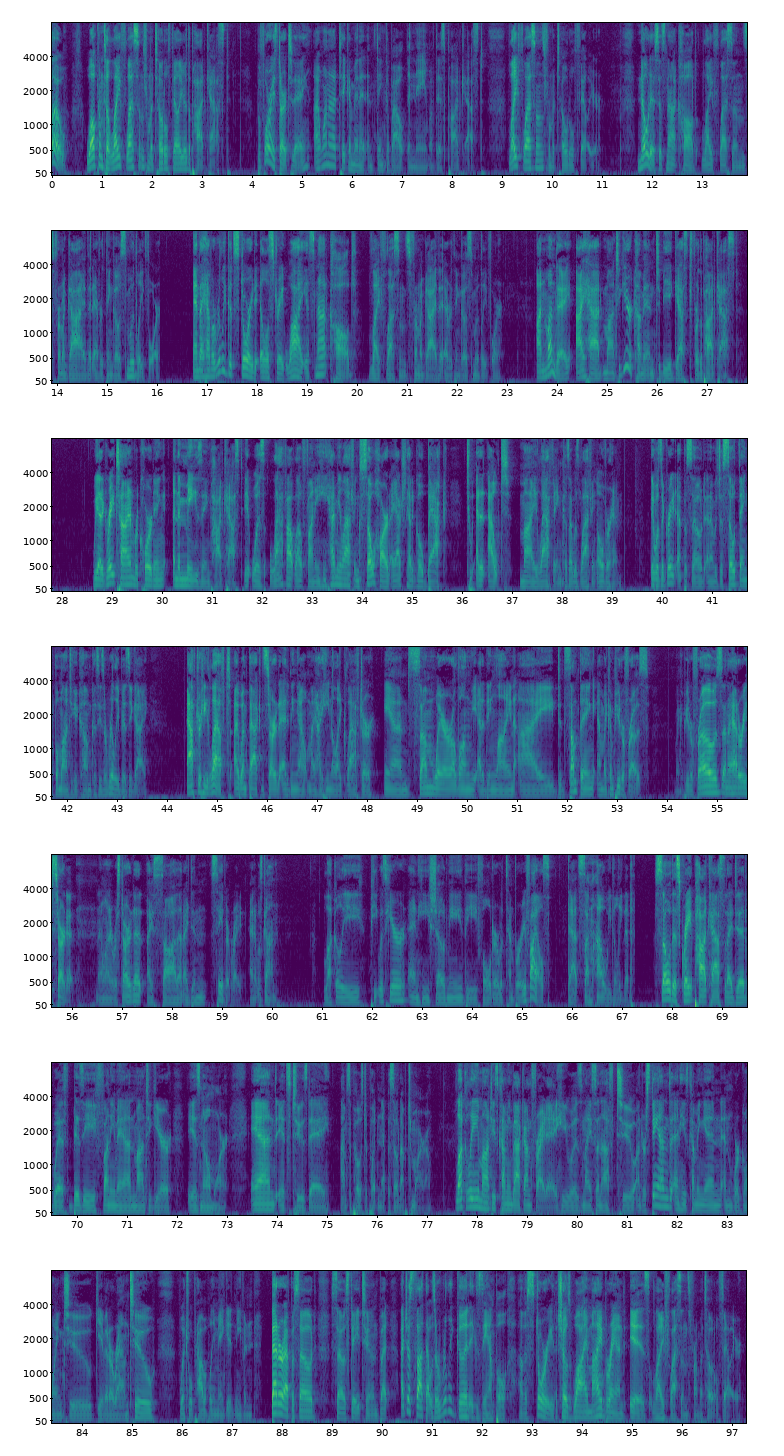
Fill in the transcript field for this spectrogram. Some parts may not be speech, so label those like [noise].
Hello. Welcome to Life Lessons from a Total Failure, the podcast. Before I start today, I want to take a minute and think about the name of this podcast Life Lessons from a Total Failure. Notice it's not called Life Lessons from a Guy That Everything Goes Smoothly For. And I have a really good story to illustrate why it's not called Life Lessons from a Guy That Everything Goes Smoothly For. On Monday, I had Monty Gear come in to be a guest for the podcast. We had a great time recording an amazing podcast. It was laugh out loud funny. He had me laughing so hard, I actually had to go back to edit out my laughing because I was laughing over him. It was a great episode, and I was just so thankful Monty could come because he's a really busy guy. After he left, I went back and started editing out my hyena like laughter. And somewhere along the editing line, I did something and my computer froze. My computer froze, and I had to restart it. And when I restarted it, I saw that I didn't save it right and it was gone. Luckily, Pete was here and he showed me the folder with temporary files that [laughs] somehow we deleted. So, this great podcast that I did with busy, funny man Monty Gear is no more. And it's Tuesday. I'm supposed to put an episode up tomorrow. Luckily, Monty's coming back on Friday. He was nice enough to understand, and he's coming in, and we're going to give it a round two, which will probably make it an even better episode. So stay tuned. But I just thought that was a really good example of a story that shows why my brand is Life Lessons from a Total Failure.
